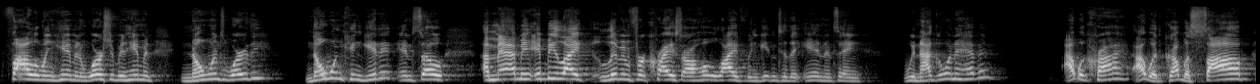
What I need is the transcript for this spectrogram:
following him and worshiping him, and no one's worthy. No one can get it. And so I mean, it'd be like living for Christ our whole life and getting to the end and saying, We're not going to heaven? I would cry. I would, I would sob.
